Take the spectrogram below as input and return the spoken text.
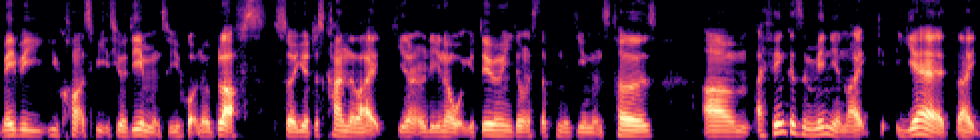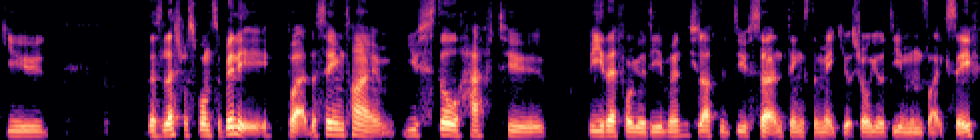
maybe you can't speak to your demon, so you've got no bluffs. So you're just kind of like you don't really know what you're doing. You don't want to step on your demon's toes. Um, I think as a minion, like yeah, like you, there's less responsibility, but at the same time, you still have to be there for your demon. You still have to do certain things to make sure your demon's like safe.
